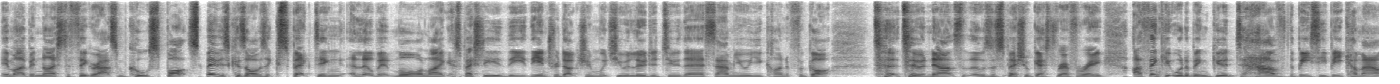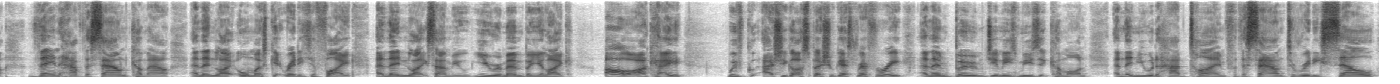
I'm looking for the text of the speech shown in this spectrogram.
It might have been nice to figure out some cool spots. Maybe it's because I was expecting a little bit more, like especially the the introduction, which you alluded to there, Samuel. You kind of forgot to, to, announce that there was a special guest referee. I think it would have been good to have the BCB come out, then have the sound come out, and then like almost get ready to fight. And then, like Samuel, you remember, you're like, oh, okay, we've actually got a special guest referee. And then boom, Jimmy's music come on. And then you would have had time for the sound to really sell,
